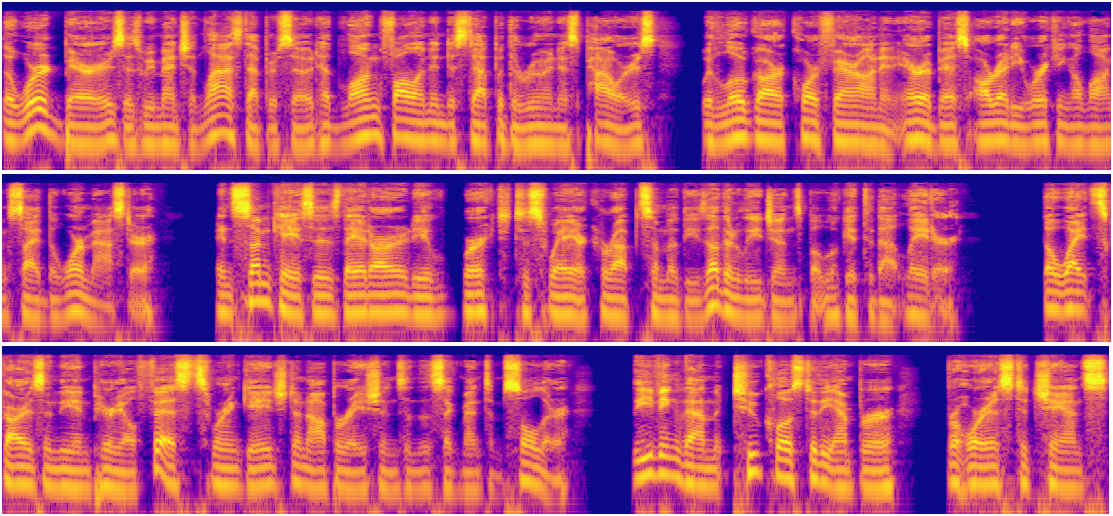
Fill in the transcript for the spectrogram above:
The word bearers, as we mentioned last episode, had long fallen into step with the ruinous powers, with Lorgar, Kor Phaeron, and Erebus already working alongside the War Master. In some cases, they had already worked to sway or corrupt some of these other legions, but we'll get to that later. The White Scars and the Imperial Fists were engaged in operations in the Segmentum Solar, leaving them too close to the Emperor for Horus to chance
